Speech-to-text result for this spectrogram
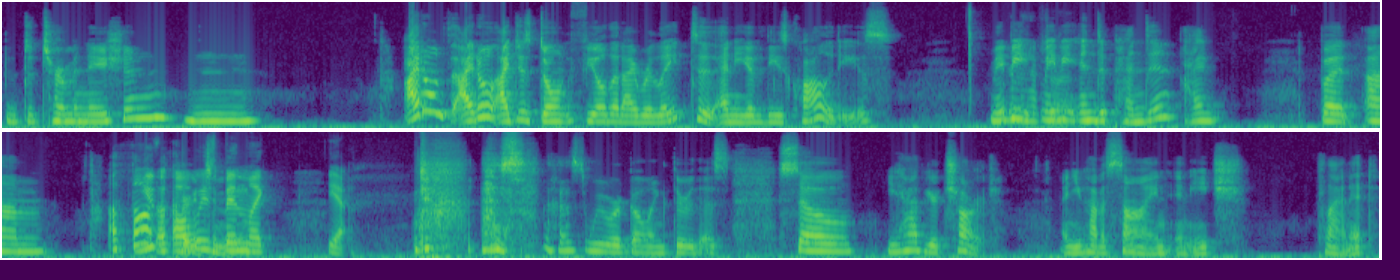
Determination? Mm. I don't I don't I just don't feel that I relate to any of these qualities. Maybe maybe to- independent. I but um a thought You've always been me like, yeah. as as we were going through this. So you have your chart and you have a sign in each planet.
